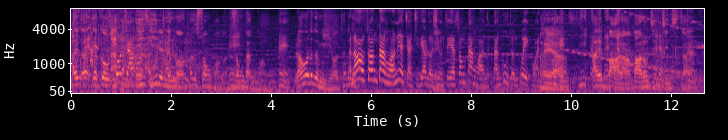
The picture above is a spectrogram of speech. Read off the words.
哎哎，要够我加不是一一的能哦它是双黄啊，哎双蛋黄。哎。然后那个米哦，它那个然后双蛋黄，你若食一粒就伤济啊！双蛋黄胆固醇过悬，哎呀会现死。哎肉啦，肉拢真真实在。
